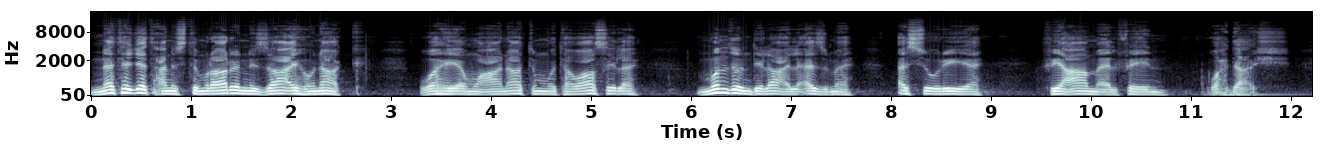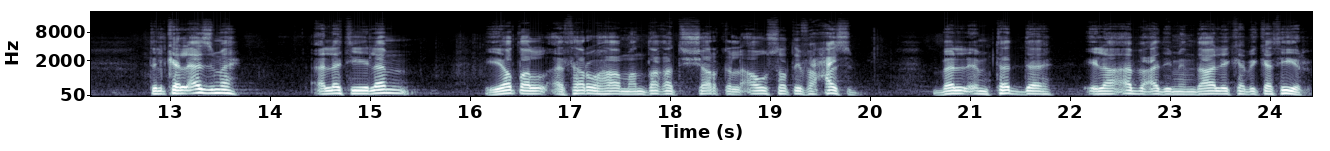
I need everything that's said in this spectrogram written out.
نتجت عن استمرار النزاع هناك وهي معاناة متواصلة منذ اندلاع الأزمة السورية في عام 2011 تلك الأزمة التي لم يطل أثرها منطقة الشرق الأوسط فحسب بل امتد إلى أبعد من ذلك بكثير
